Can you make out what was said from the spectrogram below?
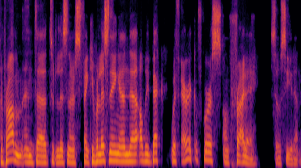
No problem. And uh, to the listeners, thank you for listening. And uh, I'll be back with Eric, of course, on Friday. So see you then.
